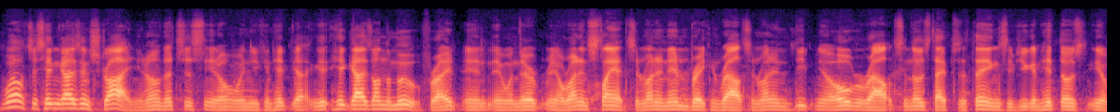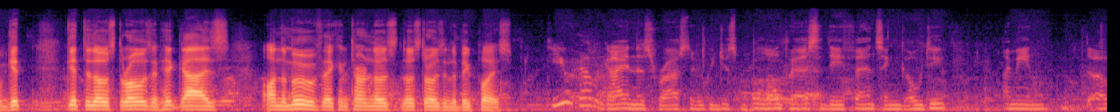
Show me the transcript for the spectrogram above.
well, just hitting guys in stride. You know, that's just you know when you can hit hit guys on the move, right? And and when they're you know running slants and running in breaking routes and running deep you know over routes and those types of things. If you can hit those, you know, get get to those throws and hit guys on the move, they can turn those those throws into big plays. Do you have a guy in this roster who can just blow past the defense and go deep? I mean, a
